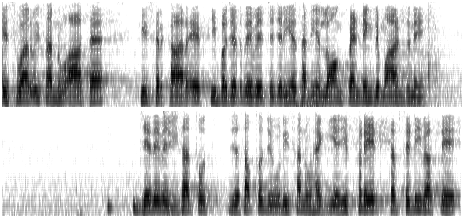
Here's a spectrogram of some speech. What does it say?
ਇਸ ਵਾਰ ਵੀ ਸਾਨੂੰ ਆਸ ਹੈ ਕਿ ਸਰਕਾਰ ਐਤਕੀ ਬਜਟ ਦੇ ਵਿੱਚ ਜਿਹੜੀਆਂ ਸਾਡੀਆਂ ਲੌਂਗ ਪੈਂਡਿੰਗ ਡਿਮਾਂਡਸ ਨੇ ਜਿਹਦੇ ਵਿੱਚ। ਸਭ ਤੋਂ ਜੋ ਸਭ ਤੋਂ ਜ਼ਰੂਰੀ ਸਾਨੂੰ ਹੈਗੀ ਹੈ ਜੀ ਫਰੇਟ ਸਬਸਿਡੀ ਵਾਸਤੇ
